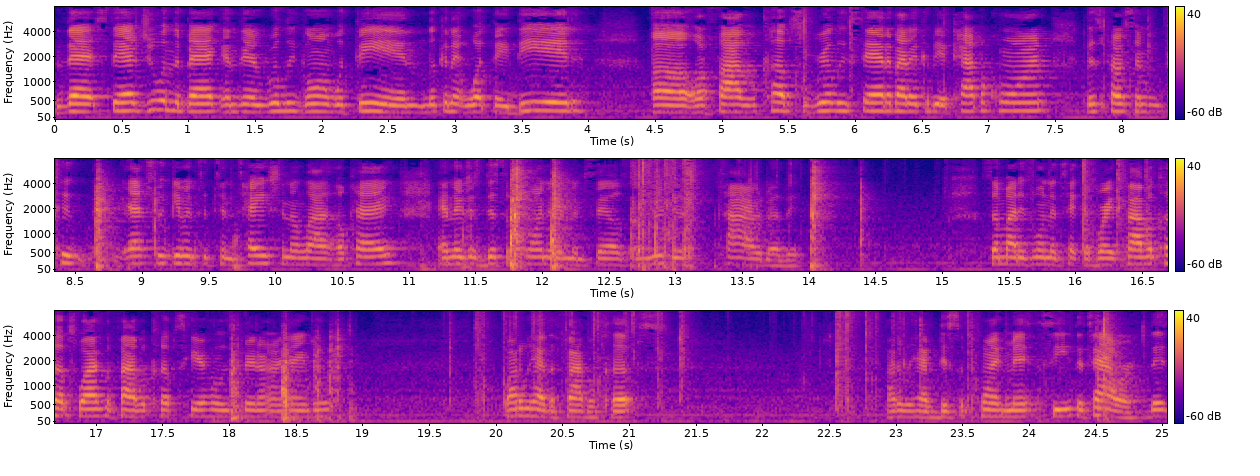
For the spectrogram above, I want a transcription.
that stabbed you in the back and they're really going within, looking at what they did. Uh, or Five of Cups, really sad about it. it. Could be a Capricorn. This person could actually give into temptation a lot, okay? And they're just disappointed in themselves, and you're just tired of it. Somebody's wanting to take a break. Five of Cups. Why is the Five of Cups here, Holy Spirit or Archangel? Why do we have the Five of Cups? Why do we have disappointment? See, the tower. This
